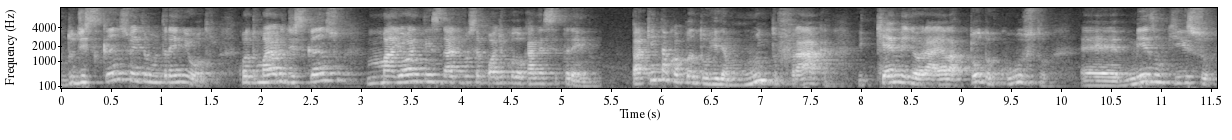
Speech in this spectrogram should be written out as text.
do descanso entre um treino e outro. Quanto maior o descanso, maior intensidade você pode colocar nesse treino. Para quem está com a panturrilha muito fraca e quer melhorar ela a todo custo, é, mesmo que isso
